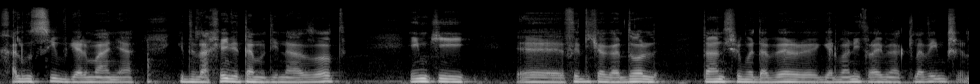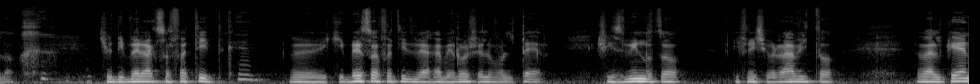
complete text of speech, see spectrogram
חלוצי בגרמניה כדי להכין את המדינה הזאת, אם כי uh, פרידיך הגדול טען שהוא מדבר גרמנית רק מהכלבים שלו, כי הוא דיבר רק צרפתית. כן. וקיבל צרפתית והחברו של וולטר, שהזמין אותו לפני שהוא רב איתו. ועל כן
